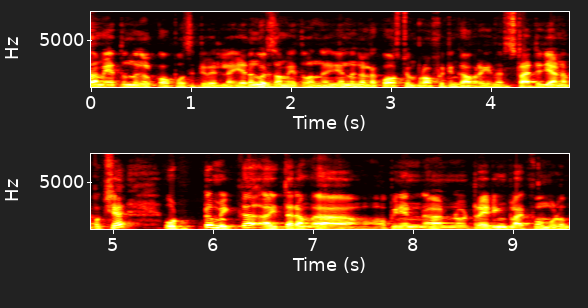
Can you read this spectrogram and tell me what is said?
സമയത്തും നിങ്ങൾക്ക് ഓപ്പോസിറ്റ് വരില്ല. ഏതെങ്കിലും ഒരു സമയത്ത് വന്നു കഴിഞ്ഞാൽ നിങ്ങളുടെ കോസ്റ്റും പ്രോഫിറ്റും കവർ ചെയ്യുന്ന ഒരു സ്ട്രാറ്റജിയാണ് പക്ഷേ ഒട്ടുമിക്ക ഇത്തരം ഒപ്പീനിയൻ ട്രേഡിംഗ് പ്ലാറ്റ്ഫോമുകളും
